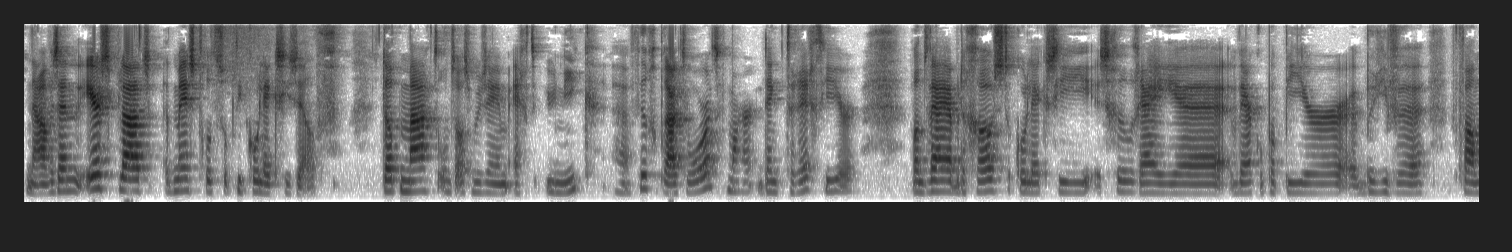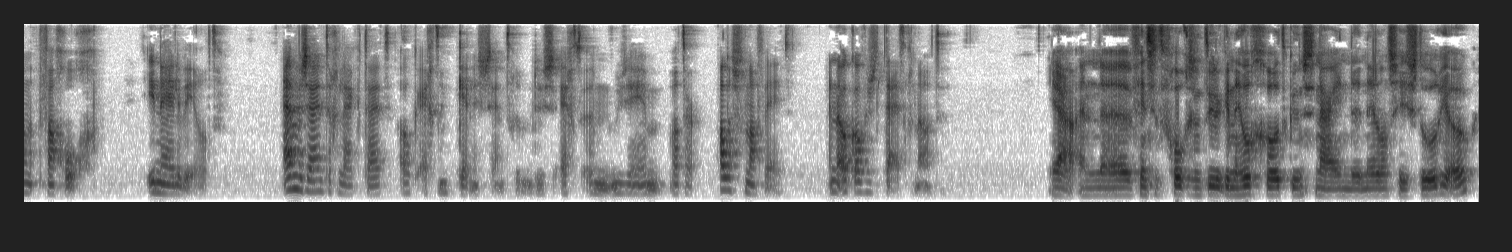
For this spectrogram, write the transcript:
Nou, we zijn in de eerste plaats het meest trots op die collectie zelf. Dat maakt ons als museum echt uniek. Uh, veel gebruikt woord, maar denk terecht hier. Want wij hebben de grootste collectie schilderijen, werk op papier, brieven van Van Gogh in de hele wereld. En we zijn tegelijkertijd ook echt een kenniscentrum. Dus echt een museum wat er alles vanaf weet. En ook over zijn tijdgenoten. Ja, en uh, Vincent Vroeg is natuurlijk een heel groot kunstenaar in de Nederlandse historie ook.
